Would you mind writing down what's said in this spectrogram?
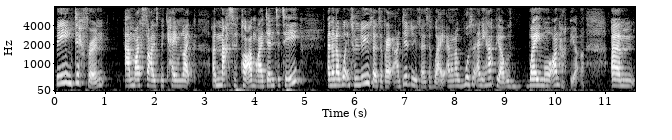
being different and my size became like a massive part of my identity. And then I wanted to lose loads of weight, and I did lose loads of weight, and then I wasn't any happier. I was way more unhappier. Um,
